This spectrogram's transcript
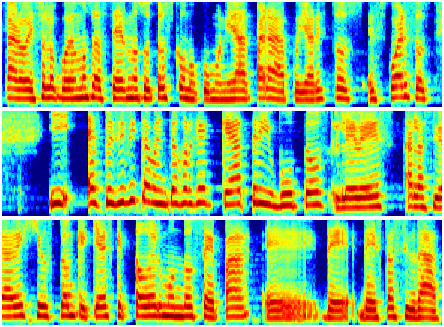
Claro, eso lo podemos hacer nosotros como comunidad para apoyar estos esfuerzos. Y específicamente, Jorge, ¿qué atributos le ves a la ciudad de Houston que quieres que todo el mundo sepa eh, de, esta ciudad?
